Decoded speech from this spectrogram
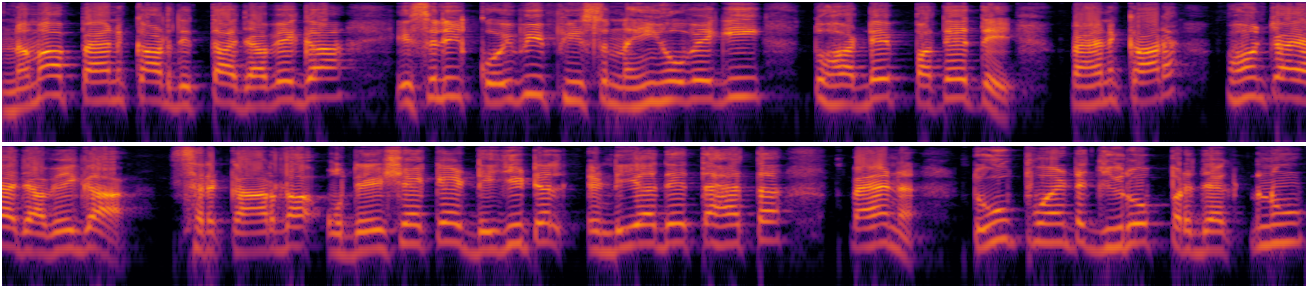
ਨਵਾਂ ਪੈਨ ਕਾਰਡ ਦਿੱਤਾ ਜਾਵੇਗਾ, ਇਸ ਲਈ ਕੋਈ ਵੀ ਫੀਸ ਨਹੀਂ ਹੋਵੇਗੀ। ਤੁਹਾਡੇ ਪਤੇ ਤੇ ਪੈਨ ਕਾਰਡ ਪਹੁੰਚਾਇਆ ਜਾਵੇਗਾ। ਸਰਕਾਰ ਦਾ ਉਦੇਸ਼ ਹੈ ਕਿ ਡਿਜੀਟਲ ਇੰਡੀਆ ਦੇ ਤਹਿਤ ਪੈਨ 2.0 ਪ੍ਰੋਜੈਕਟ ਨੂੰ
